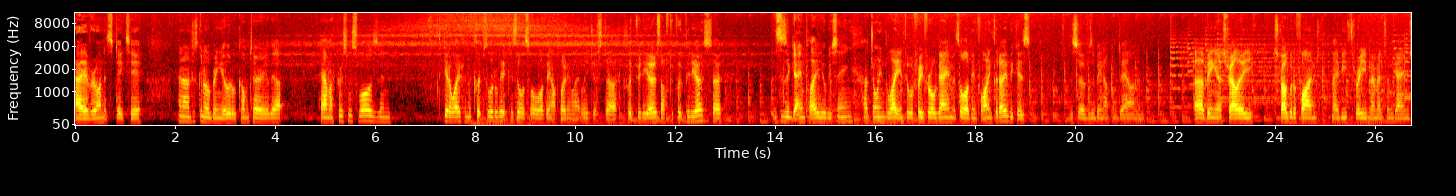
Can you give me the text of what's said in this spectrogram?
Hey everyone, it's Deaxz here, and I'm just going to bring you a little commentary about how my Christmas was and get away from the clips a little bit because that's all I've been uploading lately, just uh, clip videos after clip videos. So this is a gameplay you'll be seeing. I joined late into a free for all game. It's all I've been finding today because the servers have been up and down, and uh, being in Australia, you struggle to find maybe three momentum games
